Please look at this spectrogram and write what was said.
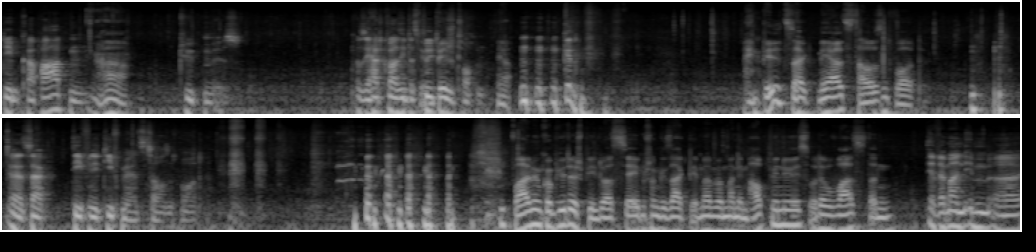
dem Karpaten-Typen ist. Also er hat quasi das Bild, Bild, gesprochen. Ja. genau. Ein Bild sagt mehr als tausend Worte. Er sagt definitiv mehr als tausend Worte. Vor allem im Computerspiel. Du hast es ja eben schon gesagt, immer wenn man im Hauptmenü ist oder wo war es, dann. Ja, wenn man im, äh,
